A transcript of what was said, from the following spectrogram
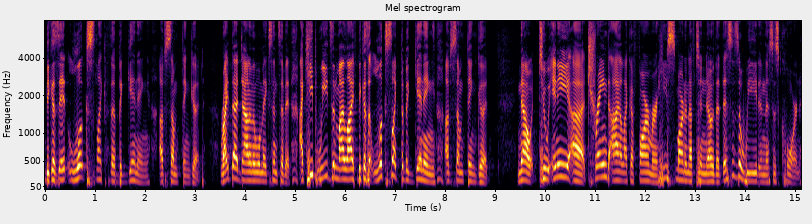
because it looks like the beginning of something good. Write that down and then we'll make sense of it. I keep weeds in my life because it looks like the beginning of something good. Now, to any uh, trained eye like a farmer, he's smart enough to know that this is a weed and this is corn.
